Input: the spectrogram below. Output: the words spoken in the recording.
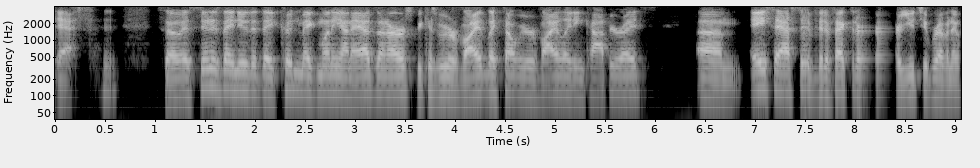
death. So as soon as they knew that they couldn't make money on ads on ours because we were vi- they thought we were violating copyrights. Um, Ace asked if it affected our, our YouTube revenue.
